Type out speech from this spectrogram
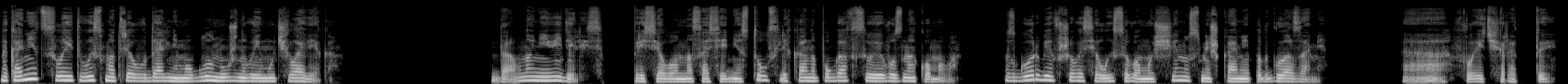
Наконец Слейд высмотрел в дальнем углу нужного ему человека. «Давно не виделись», — присел он на соседний стул, слегка напугав своего знакомого, сгорбившегося лысого мужчину с мешками под глазами. «А, Флетчер, это ты.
